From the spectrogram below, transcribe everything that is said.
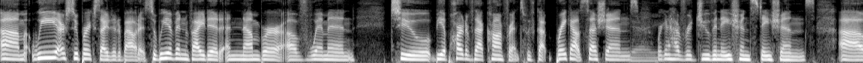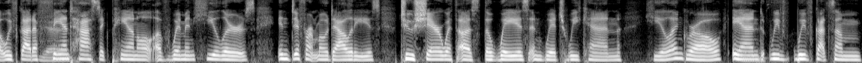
Um, we are super excited about it. So we have invited a number of women to be a part of that conference. We've got breakout sessions. Yay. We're going to have rejuvenation stations. Uh, we've got a yes. fantastic panel of women healers in different modalities to share with us the ways in which we can heal and grow. And yes. we've we've got some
